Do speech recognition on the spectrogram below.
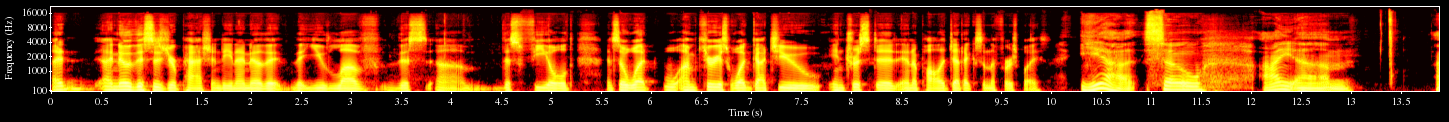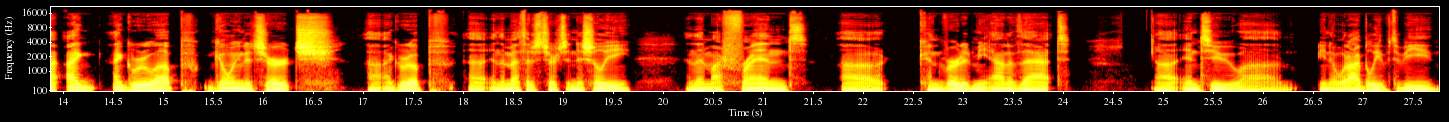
I I know this is your passion, Dean. I know that that you love this um, this field, and so what I'm curious, what got you interested in apologetics in the first place? Yeah, so I um I I, grew up going to church. Uh, I grew up uh, in the Methodist church initially, and then my friend uh, converted me out of that uh, into uh, you know what I believe to be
